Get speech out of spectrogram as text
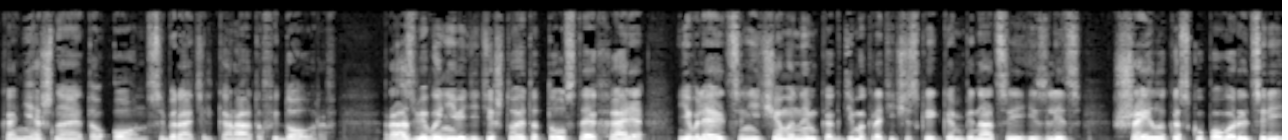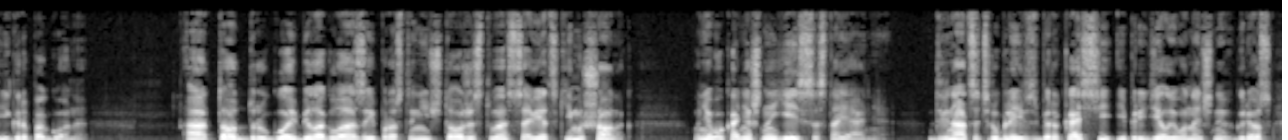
Конечно, это он, собиратель каратов и долларов. Разве вы не видите, что эта толстая харя является ничем иным, как демократической комбинацией из лиц Шейлока, скупого рыцаря и Гарпагона? А тот другой белоглазый просто ничтожество, советский мышонок. У него, конечно, есть состояние. 12 рублей в сберкассе и предел его ночных грез –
